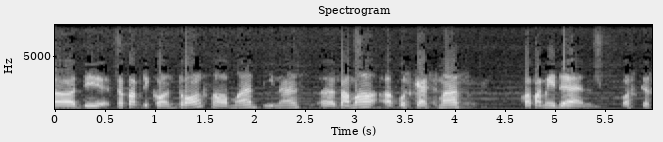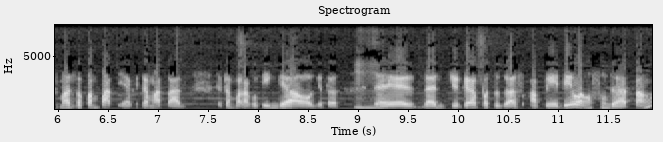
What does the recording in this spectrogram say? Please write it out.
uh, di, tetap dikontrol sama dinas uh, sama uh, puskesmas kota Medan puskesmas setempat ya kecamatan di tempat aku tinggal gitu mm-hmm. dan, dan juga petugas APD langsung datang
